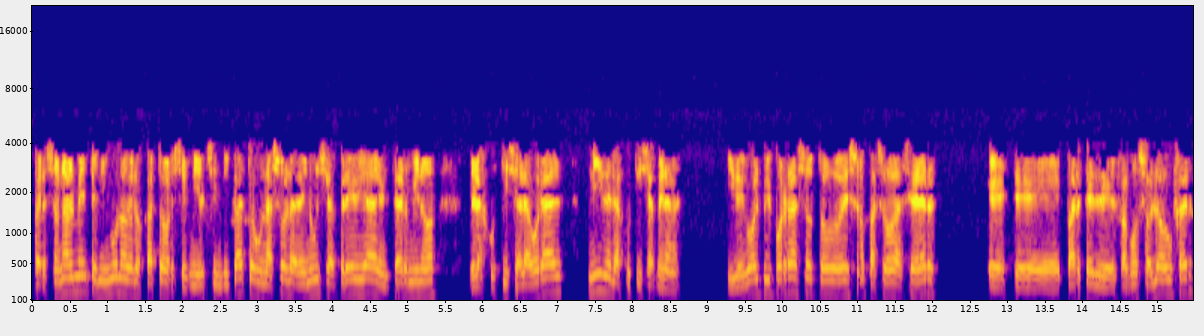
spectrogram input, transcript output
personalmente ninguno de los 14 ni el sindicato una sola denuncia previa en términos de la justicia laboral ni de la justicia penal. Y de golpe y porrazo todo eso pasó a ser este, parte del famoso Loafer,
